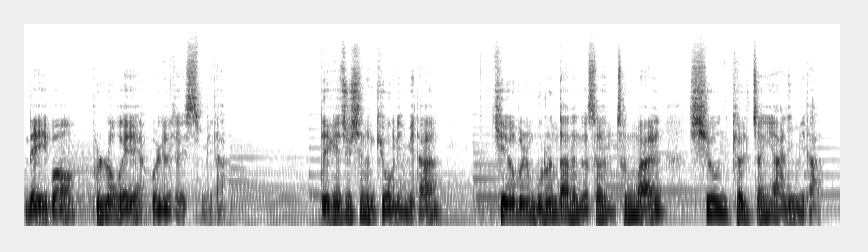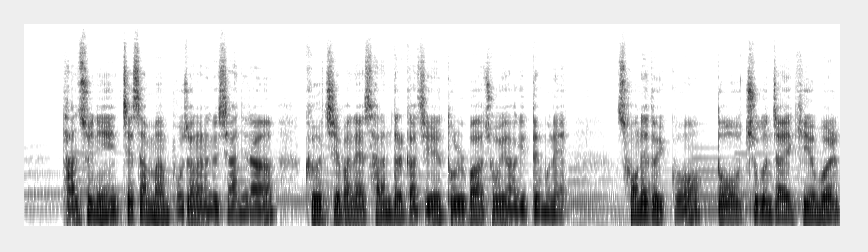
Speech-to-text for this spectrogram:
네이버 블로그에 올려져 있습니다. 내게 주시는 교훈입니다. 기업을 물은다는 것은 정말 쉬운 결정이 아닙니다. 단순히 재산만 보존하는 것이 아니라 그 집안의 사람들까지 돌봐줘야 하기 때문에 손해도 있고 또 죽은 자의 기업을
